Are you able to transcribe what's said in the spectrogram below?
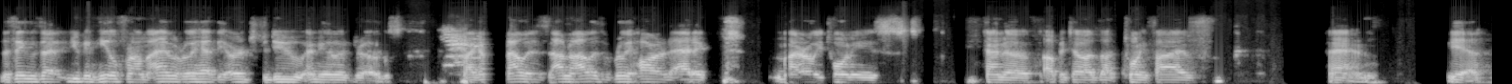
the things that you can heal from, I haven't really had the urge to do any other drugs. Like I was, I don't know. I was a really hard addict in my early twenties, kind of up until I was about twenty five, and yeah,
